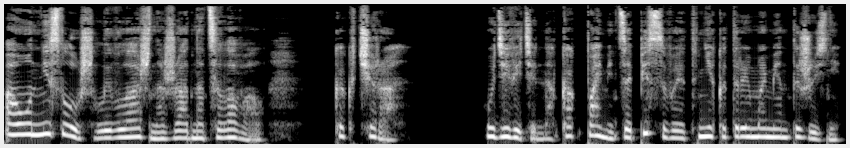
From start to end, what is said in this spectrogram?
а он не слушал и влажно, жадно целовал, как вчера. Удивительно, как память записывает некоторые моменты жизни,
